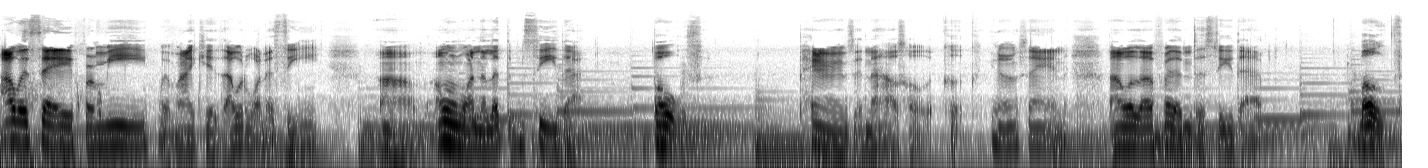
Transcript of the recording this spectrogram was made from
I would say for me with my kids, I would want to see. Um, I would want to let them see that both parents in the household cook. You know what I'm saying? I would love for them to see that both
